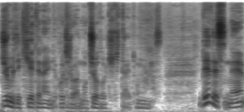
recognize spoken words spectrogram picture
準備で聞けてないんでこちらは後ほど聞きたいと思います。でですね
